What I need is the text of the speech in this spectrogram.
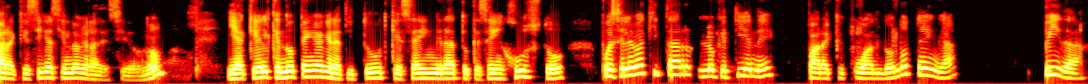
para que siga siendo agradecido, ¿no? Y aquel que no tenga gratitud, que sea ingrato, que sea injusto, pues se le va a quitar lo que tiene para que cuando no tenga, pida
